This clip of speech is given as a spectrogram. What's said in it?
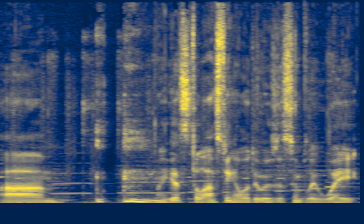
Um I guess the last thing I will do is just simply wait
